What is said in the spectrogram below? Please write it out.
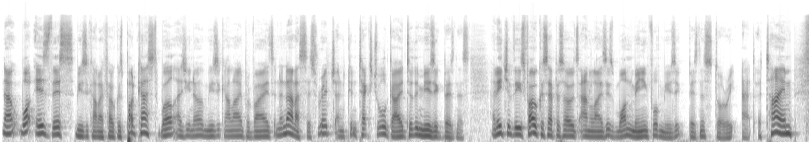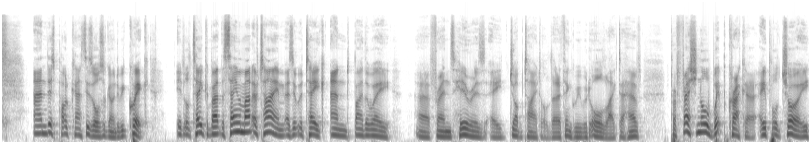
Now, what is this Music Ally Focus podcast? Well, as you know, Music Ally provides an analysis rich and contextual guide to the music business. And each of these focus episodes analyzes one meaningful music business story at a time. And this podcast is also going to be quick. It'll take about the same amount of time as it would take. And by the way, uh, friends, here is a job title that I think we would all like to have. Professional whipcracker April Choi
